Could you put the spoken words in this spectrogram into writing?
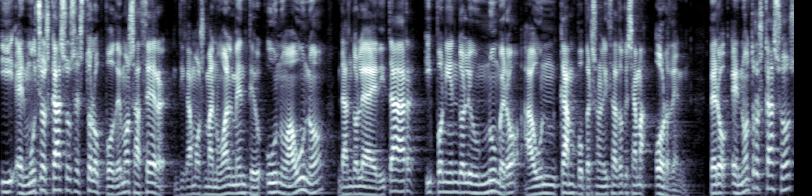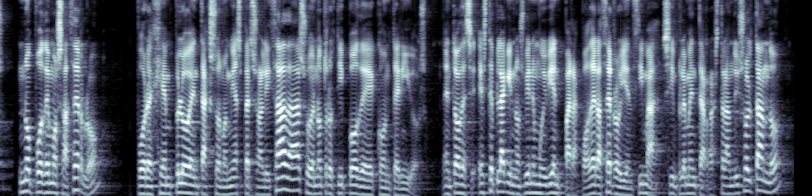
Y en muchos casos esto lo podemos hacer, digamos, manualmente uno a uno, dándole a editar y poniéndole un número a un campo personalizado que se llama orden. Pero en otros casos no podemos hacerlo, por ejemplo, en taxonomías personalizadas o en otro tipo de contenidos. Entonces, este plugin nos viene muy bien para poder hacerlo y encima simplemente arrastrando y soltando,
